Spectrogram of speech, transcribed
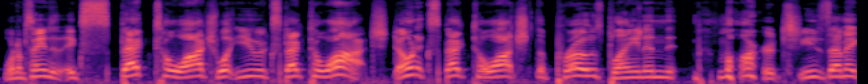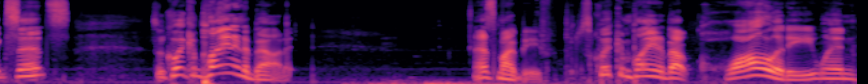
What I'm saying is, expect to watch what you expect to watch. Don't expect to watch the pros playing in March. Does that make sense? So quit complaining about it. That's my beef. Just quit complaining about quality when,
